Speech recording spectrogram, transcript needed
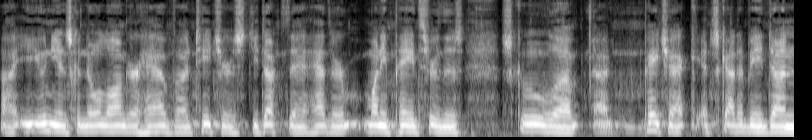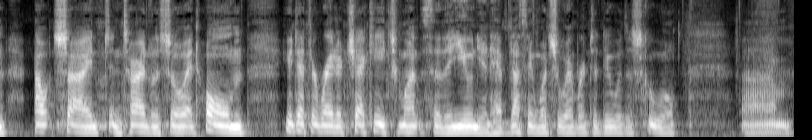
uh, unions can no longer have uh, teachers deduct the, have their money paid through this school uh, uh, paycheck. It's got to be done outside entirely. So at home, you'd have to write a check each month to the union, have nothing whatsoever to do with the school. Um,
